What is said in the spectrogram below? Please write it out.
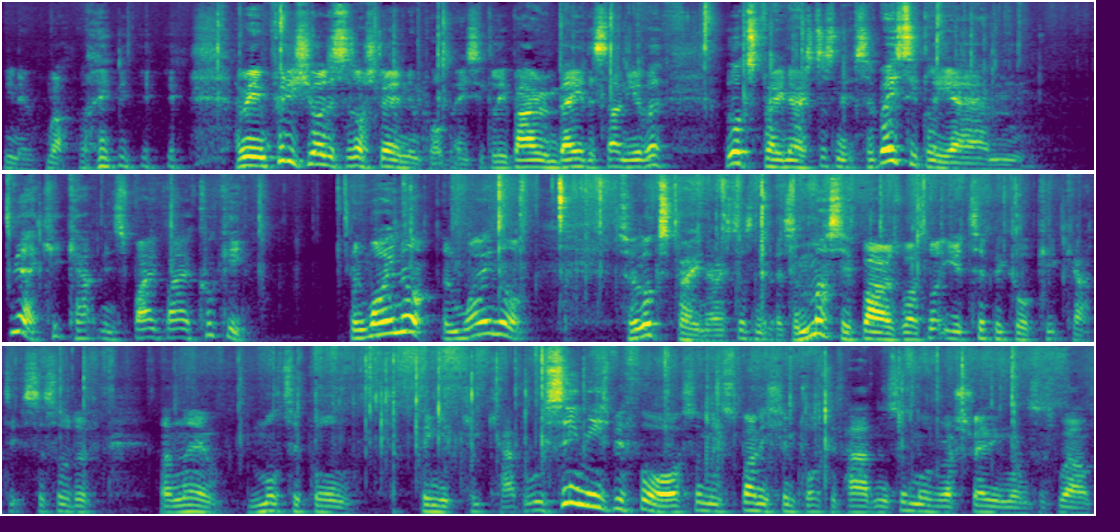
you know, well, I mean, I'm pretty sure this is an Australian import basically. Byron Bay, this, that and the other. Looks very nice, doesn't it? So basically, um, yeah, Kit Kat inspired by a cookie. And why not? And why not? So it looks very nice, doesn't it? There's a massive bar as well. It's not your typical Kit Kat. It's a sort of I don't know, multiple fingered Kit Kat. But we've seen these before, some Spanish imports we've had and some other Australian ones as well.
